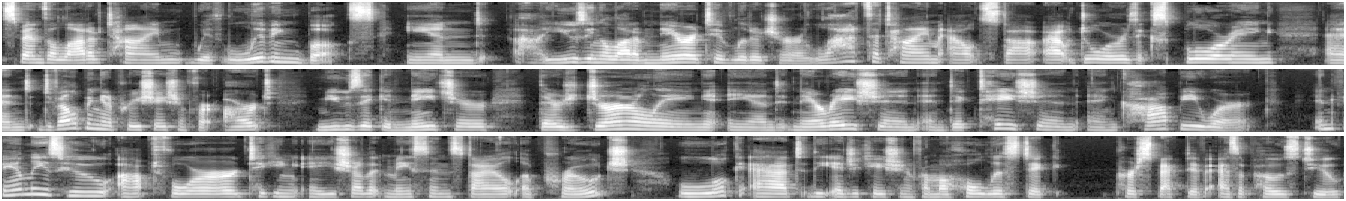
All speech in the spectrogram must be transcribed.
spends a lot of time with living books and uh, using a lot of narrative literature, lots of time outdoors exploring and developing an appreciation for art, music, and nature. There's journaling and narration and dictation and copy work. And families who opt for taking a Charlotte Mason style approach look at the education from a holistic perspective as opposed to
